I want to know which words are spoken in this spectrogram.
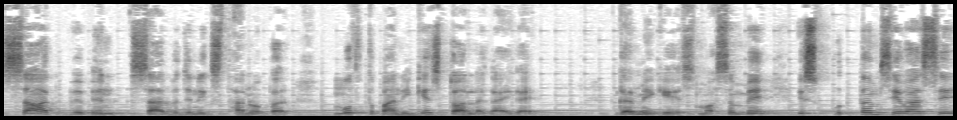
सात विभिन्न सार्वजनिक स्थानों पर मुफ़्त पानी के स्टॉल लगाए गए। गर्मी के इस मौसम में इस उत्तम सेवा से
